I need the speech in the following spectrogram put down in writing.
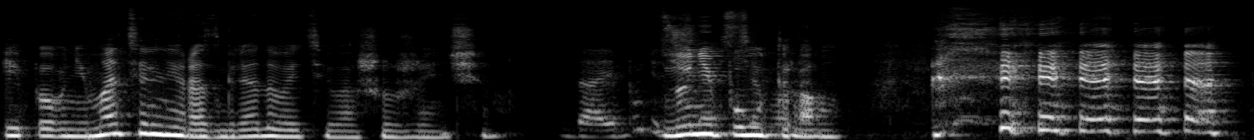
И повнимательнее разглядывайте ваших женщин. Да, и будет Но не по счастье вам.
